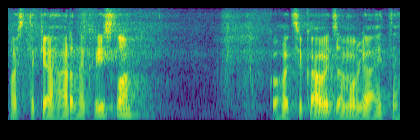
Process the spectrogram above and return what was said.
Ось таке гарне крісло. Кого цікавить, замовляйте.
